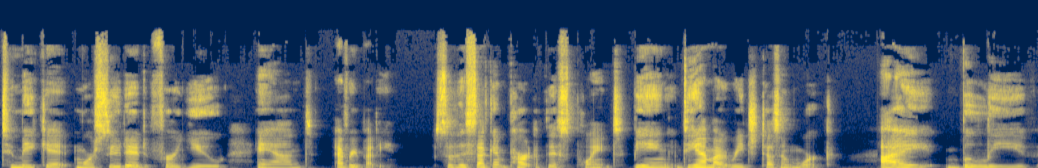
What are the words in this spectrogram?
to make it more suited for you and everybody. So, the second part of this point being DM outreach doesn't work. I believe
